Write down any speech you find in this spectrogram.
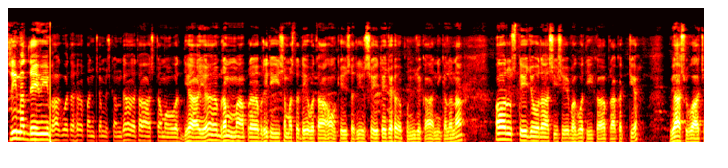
श्रीमद्देवी भागवत पंचम स्कंध तथा अष्टमोध्याय ब्रह्मा प्रभृति समस्त देवताओं के शरीर से तेज पुंज का निकलना और उस तेजो राशि से भगवती का प्राकट्य। व्यासुवाच।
